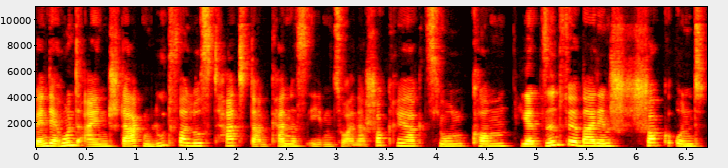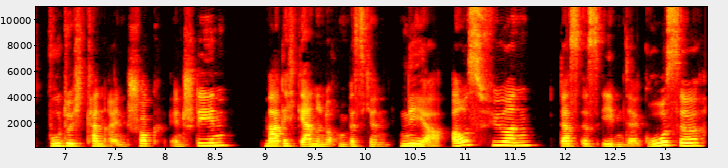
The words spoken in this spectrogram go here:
Wenn der Hund einen starken Blutverlust hat, dann kann es eben zu einer Schockreaktion kommen. Jetzt sind wir bei dem Schock und wodurch kann ein Schock entstehen? Mag ich gerne noch ein bisschen näher ausführen. Das ist eben der große,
